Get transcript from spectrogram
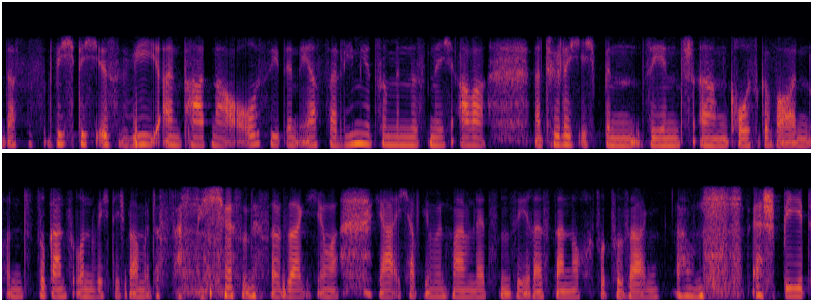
dass es wichtig ist, wie ein Partner aussieht, in erster Linie zumindest nicht. Aber natürlich, ich bin sehend ähm, groß geworden und so ganz unwichtig war mir das dann nicht. Also deshalb sage ich immer, ja, ich habe ihn mit meinem letzten Seerest dann noch sozusagen ähm, erspäht.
